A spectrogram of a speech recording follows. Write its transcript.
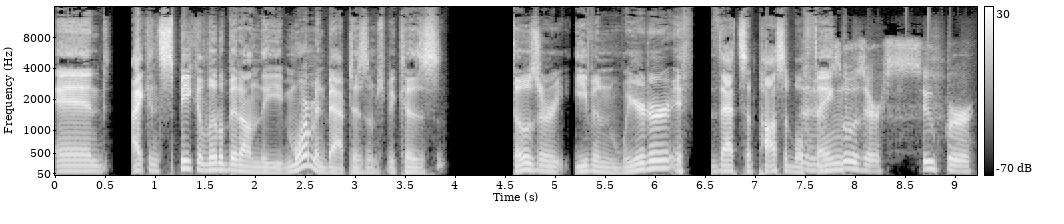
And I can speak a little bit on the Mormon baptisms because those are even weirder if that's a possible thing. Those are super.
